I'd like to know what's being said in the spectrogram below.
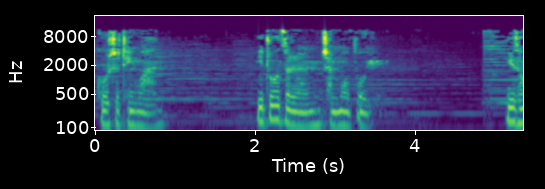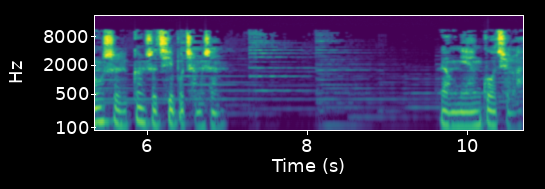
故事听完，一桌子人沉默不语，女同事更是泣不成声。两年过去了，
